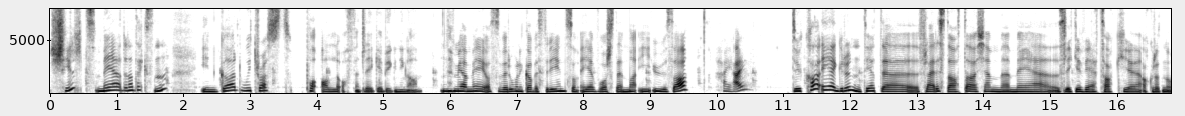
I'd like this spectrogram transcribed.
skilt med denne teksten In God We Trust på alle offentlige bygninger. Vi har med oss Veronica Westrin, som er vår stemme i USA. Hei, hei. Du, Hva er grunnen til at eh, flere stater kommer med slike vedtak eh, akkurat nå?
